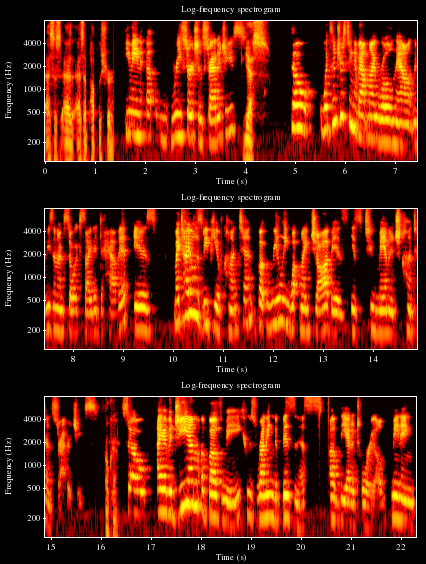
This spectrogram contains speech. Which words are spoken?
as a, as, as a publisher? You mean uh, research and strategies? Yes. So, what's interesting about my role now, and the reason I'm so excited to have it, is my title is VP of Content, but really what my job is, is to manage content strategies. Okay. So, I have a GM above me who's running the business of the editorial, meaning,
